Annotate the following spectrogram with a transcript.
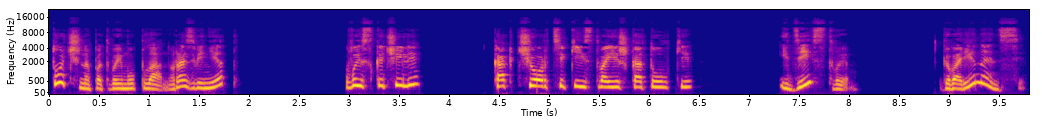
точно по твоему плану, разве нет? Выскочили, как чертики из твоей шкатулки, и действуем. Говори, Нэнси.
